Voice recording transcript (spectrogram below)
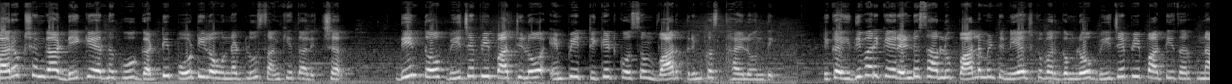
పరోక్షంగా డీకేఎర్నకు గట్టి పోటీలో ఉన్నట్లు సంకేతాలిచ్చారు. దీంతో బీజేపీ పార్టీలో ఎంపీ టికెట్ కోసం వార్ త్రిముఖ స్థాయిలో ఉంది. ఇక ఇదివరకే రెండుసార్లు పార్లమెంటు నియోజకవర్గంలో బీజేపీ పార్టీ తరఫున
